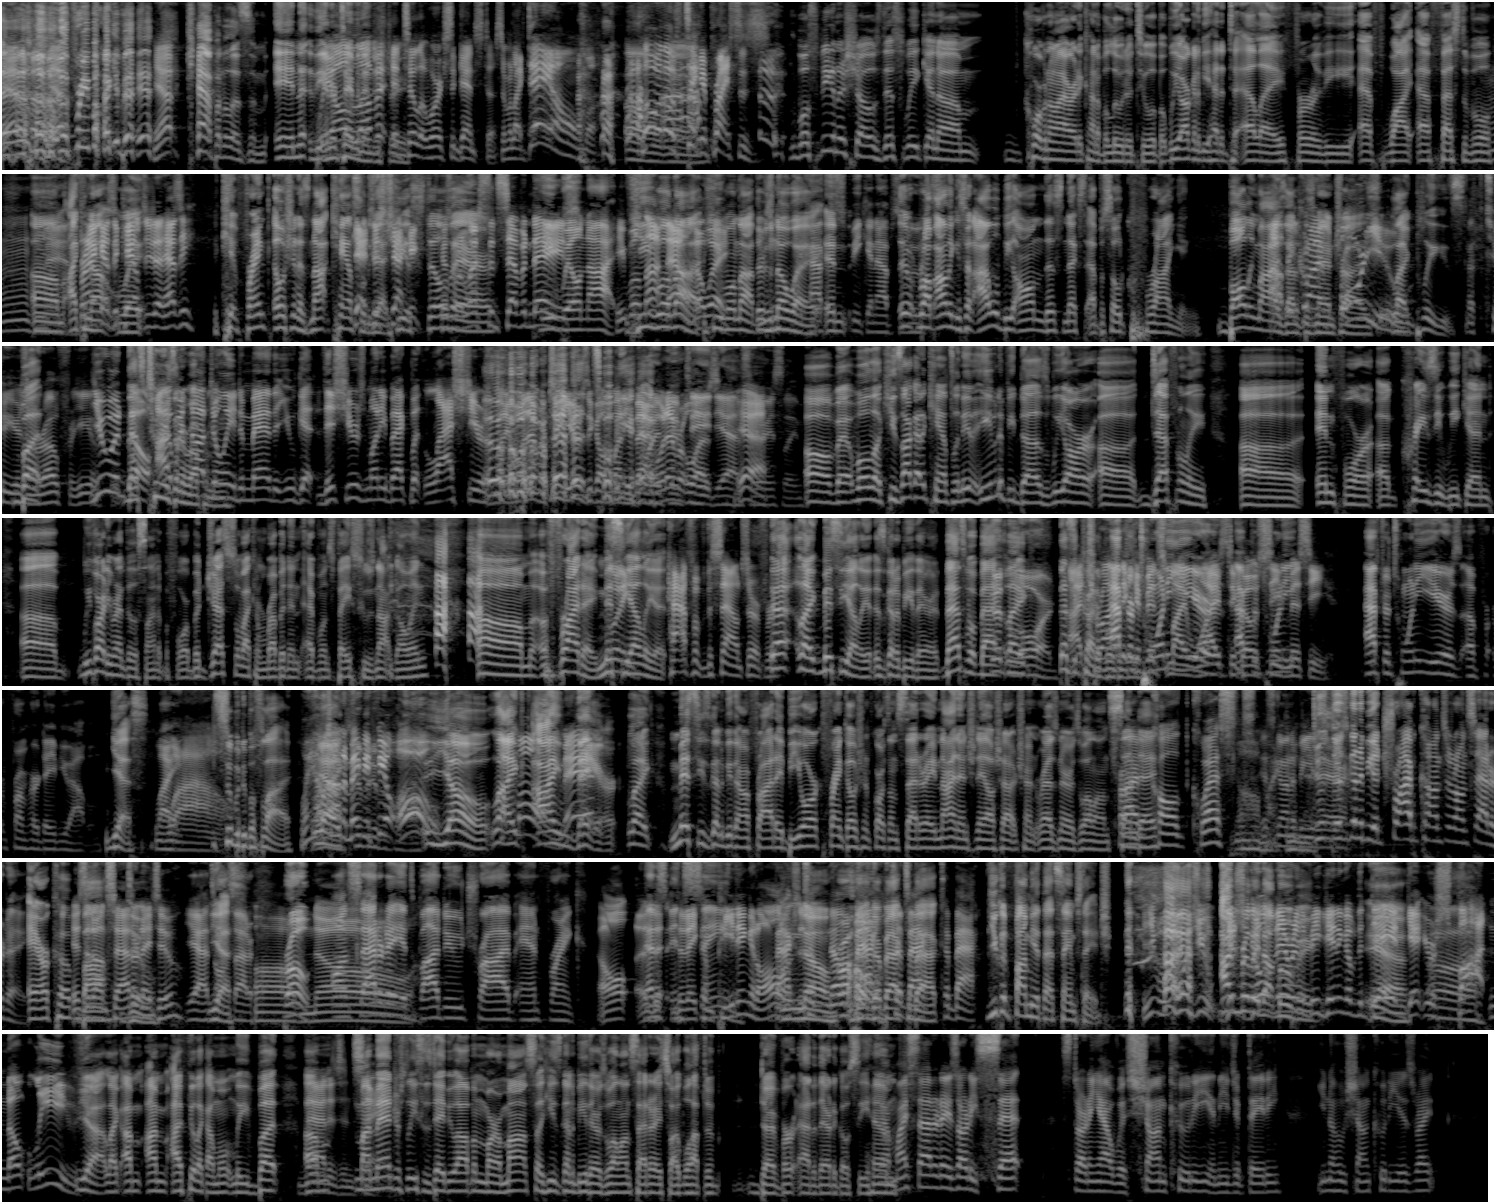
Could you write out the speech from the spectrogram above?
the free market, baby. Yep. capitalism in the we all entertainment love industry. it until it works against us. And we're like, damn, lower those ticket prices. Well, speaking of shows, this weekend, um, Corbin and I already kind of alluded to it, but we are going to be headed to LA for the FYF festival. Um, I Frank cannot hasn't wait. canceled yet, has he? Ki- Frank Ocean has not canceled just yet. checking. He is still there. We're less than seven days. He will not. He will he not. will now. not. No way. He will not. There's no way. have to and speak in uh. Rob, I don't think you said I will be on this next episode crying, bawling my I'll eyes be out if this crying man for tries. you. Like, please. That's two years But in a row for you. You would That's know. two years I in a would row not only demand that you get this year's money back, but last year's money, or whatever, two years ago money back, whatever it was. Yeah, yeah. seriously. Oh man. Well, look, he's not going to cancel. Even if he does, we are uh, definitely uh, in for a crazy weekend. Uh, we've already ran through this lineup before, but just so I can rub it in everyone's face who's not going. um, Friday, Missy Including Elliott. Half of the sound surfers. Yeah, like Missy Elliott is going to be there. That's what Matt. Good like, Lord. That's I incredible. tried to After convince 20 my years- wife to go after see 20 Missy. After 20 years of from her debut album. yes. Like, wow. Super duper fly. Well, you're Like, trying to make me feel duper old. Yo, like on, I'm man. there. Like Missy's gonna be there on Friday. Bjork, Frank Ocean, of course, on Saturday. Nine Inch Nail, shout out Trent Reznor as well on Tribe Sunday. called Quest Oh, is going to be there. Dude, there's going to be a Tribe concert on Saturday. Erykah, Is it on Saturday too? Yeah, it's Yes. on Saturday. Oh, Bro, no. on Saturday it's Badu, Tribe, and Frank. All That is are they competing at all? Back Or to- No, no, Bro. back they're back to to back back. to back. You can find me at that same stage. You- Why would you just I'm really go not there moving. in the beginning of the day Yeah. and get your spot and don't leave? Yeah, like I'm, I'm, I feel like I won't leave. But um, That is my insane. man just released his debut album, Mura Masa. He's going to be there as well on Saturday, so I will have to divert out of there to go see Yeah, him. my Saturday's already set, starting out with Seun Kuti and Egypt 80. You know who Seun Kuti is, right?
